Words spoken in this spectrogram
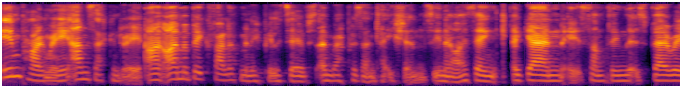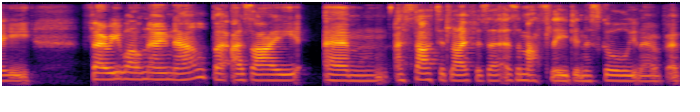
in primary and secondary, I, am a big fan of manipulatives and representations. You know, I think again, it's something that's very, very well known now. But as I um, I started life as a as a maths lead in a school, you know, a,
